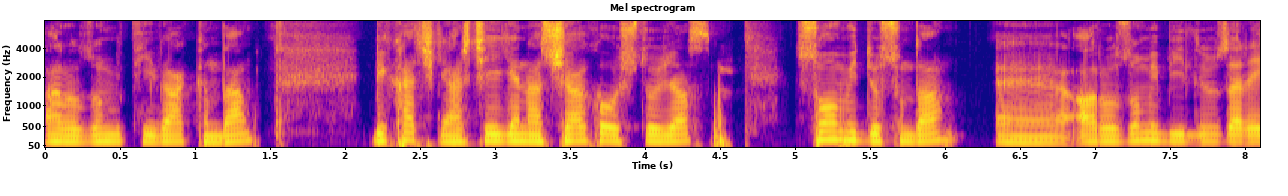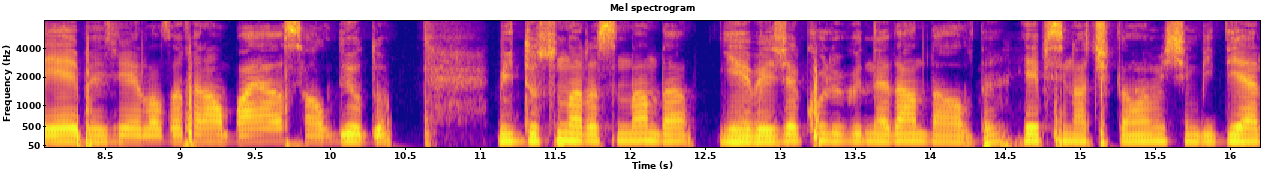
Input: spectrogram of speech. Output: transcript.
Arazomi TV hakkında birkaç gerçeği gene açığa kavuşturacağız. Son videosunda ee, Arazomi bildiğiniz üzere YBC Elazığ falan bayağı sallıyordu. Videosunun arasından da YBC kulübü neden dağıldı? Hepsini açıklamam için bir diğer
